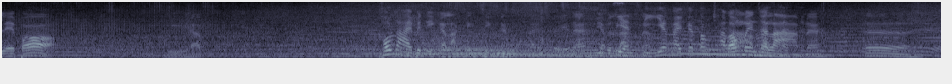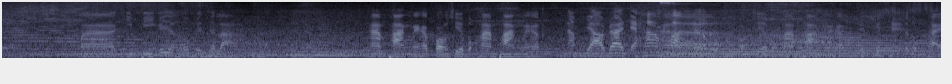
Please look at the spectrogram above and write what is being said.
เลยพ่อนี่ครับเขาลายเป็นเอกลักษณ์จริงๆนะนะพี่เปลี่ยนสียังไงก็ต้องฉลามต้องเป็นฉลามนะ เออ มากี่ปีก็ยังต้องเป็นฉลามนะครับห้ามพังนะครับกองเชียร์บอกห้ามพังนะครับนำยาวได้แต่ห้ามฟังนะครับผม กองเชียร์บอกห้ามพังนะครับเป็นขนมไทย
